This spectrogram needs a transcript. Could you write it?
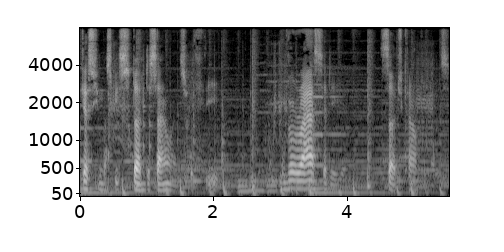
guess you must be stunned to silence with the veracity of such compliments.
